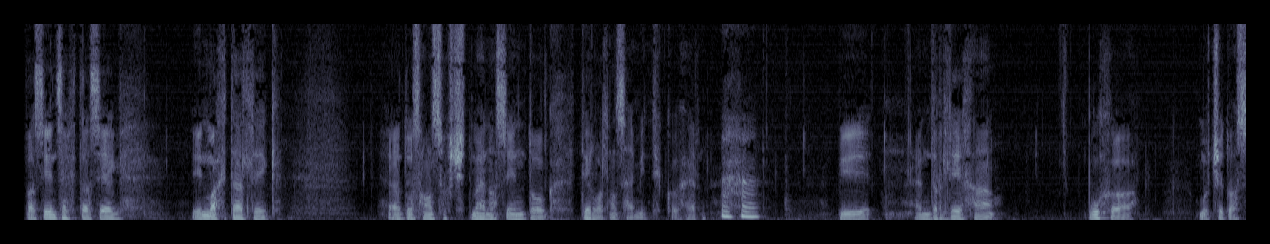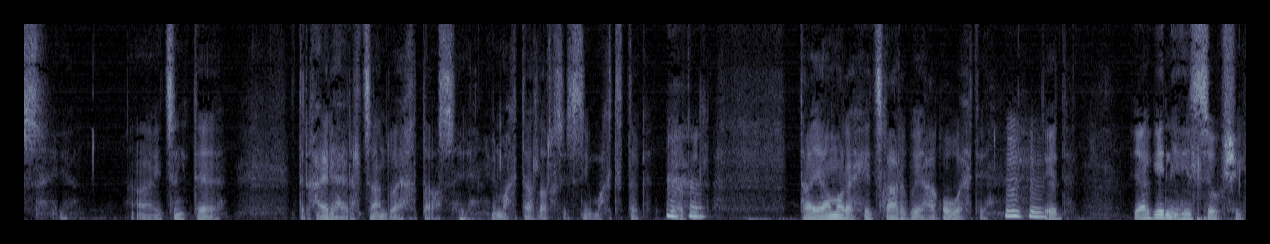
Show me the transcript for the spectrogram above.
бас энэ цагтаас яг энэ магтаалыг дуу сонсогчд маань бас энэ дууг тэр болгон сайн мэдэхгүй харин. Би амьдралынхаа бүх мөчөд бас эзэнтэй тэр хайрын харилцаанд байхдаа бас энэ магтаалаар эзнийг магтдаг. Яг бол та ямар хязгааргүй агуу бай тээ. Тэгээд яг энэ хэлсэн үг шиг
